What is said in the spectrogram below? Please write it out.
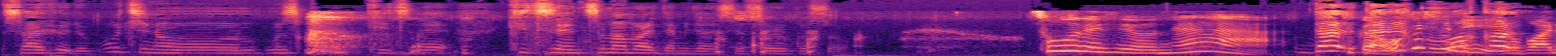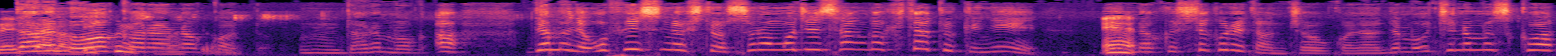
財布で、うちの息子がキツネ、キツネにつままれたみたいですよ、それこそ。そうですよね。誰もわからなかっ。た。うん、誰もあ、でもね、オフィスの人、そのおじさんが来た時に、え連絡してくれたんちゃうかな。でも、うちの息子は、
